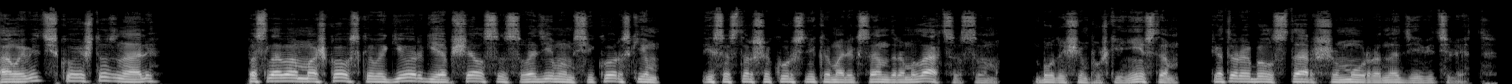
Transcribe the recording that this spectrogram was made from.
А мы ведь кое-что знали. По словам Машковского, Георгий общался с Вадимом Сикорским и со старшекурсником Александром Лацисом, будущим пушкинистом, который был старше Мура на девять лет.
